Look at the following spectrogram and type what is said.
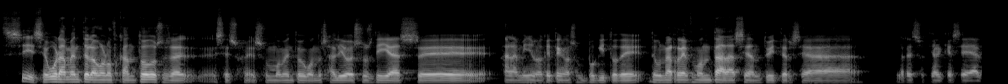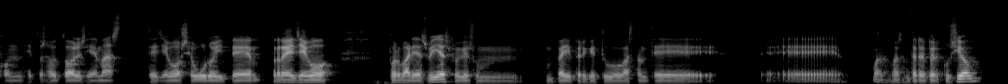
Sí, seguramente lo conozcan todos. O sea, es eso, es un momento cuando salió esos días, eh, a la mínima que tengas un poquito de, una red montada, sea en Twitter, sea la red social que sea, con ciertos autores y demás, te llegó seguro y te rellegó por varias vías, porque es un, paper que tuvo bastante, eh, bueno, bastante repercusión.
